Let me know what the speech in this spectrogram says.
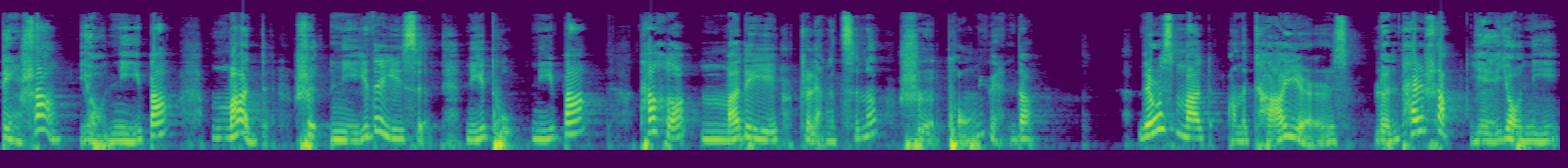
顶上有泥巴。Mud 是泥的意思，泥土、泥巴。它和 muddy 这两个词呢是同源的。There was mud on the tires. 轮胎上也有泥。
